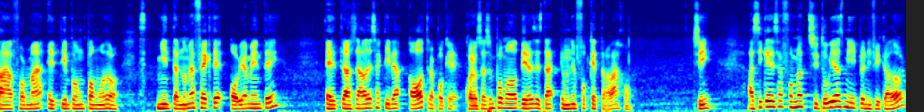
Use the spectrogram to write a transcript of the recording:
para formar el tiempo de un pomodoro, mientras no me afecte, obviamente, el traslado de esa actividad a otra, porque cuando se hace un pomodoro debes de estar en un enfoque de trabajo. ¿sí? Así que de esa forma, si tú vieras mi planificador,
